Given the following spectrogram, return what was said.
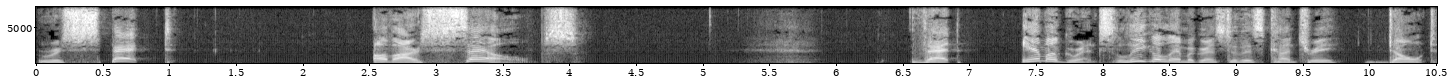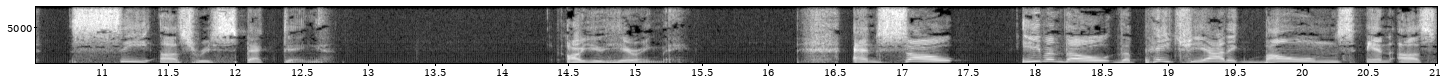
respect of ourselves that immigrants, legal immigrants to this country, don't see us respecting. Are you hearing me? And so, even though the patriotic bones in us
